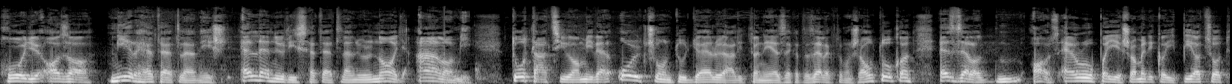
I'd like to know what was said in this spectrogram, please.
hogy az a mérhetetlen és ellenőrizhetetlenül nagy állam állami dotáció, amivel olcsón tudja előállítani ezeket az elektromos autókat, ezzel az európai és amerikai piacot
